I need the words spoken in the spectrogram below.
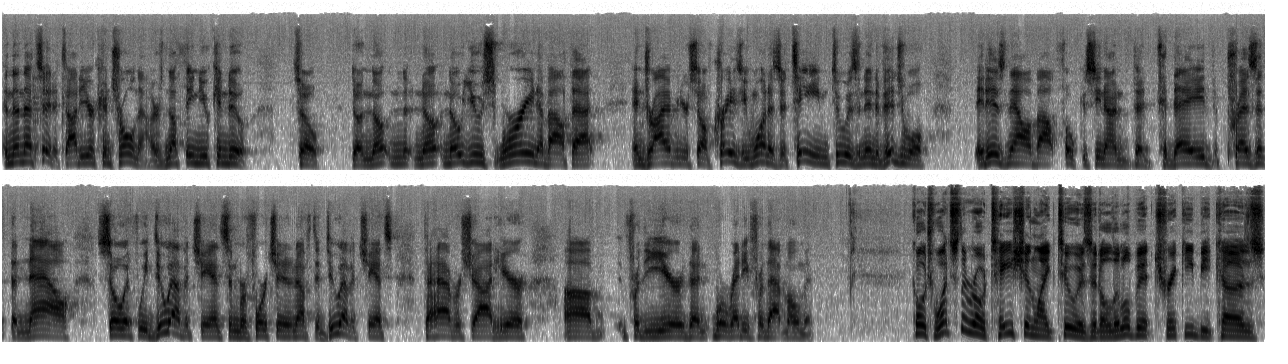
and then that's it. It's out of your control now. There's nothing you can do. So no, no, no use worrying about that and driving yourself crazy. One, as a team, two, as an individual. It is now about focusing on the today, the present, the now. So if we do have a chance, and we're fortunate enough to do have a chance to have Rashod here um, for the year, then we're ready for that moment. Coach, what's the rotation like too? Is it a little bit tricky because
